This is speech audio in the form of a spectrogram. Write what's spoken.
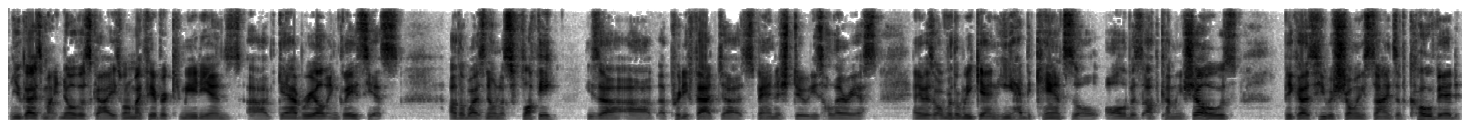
you guys might know this guy. He's one of my favorite comedians, uh, Gabriel Iglesias, otherwise known as Fluffy. He's a, a, a pretty fat uh, Spanish dude. He's hilarious. And it was over the weekend, he had to cancel all of his upcoming shows because he was showing signs of COVID.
